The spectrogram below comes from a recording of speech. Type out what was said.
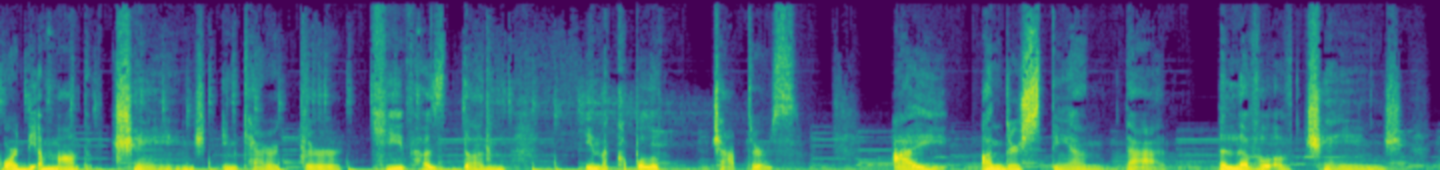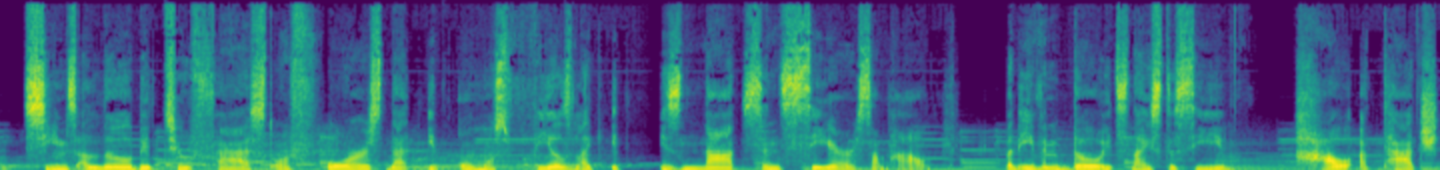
or the amount of change in character Keith has done in a couple of chapters. I understand that the level of change seems a little bit too fast or forced that it almost feels like it is not sincere somehow. But even though it's nice to see how attached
